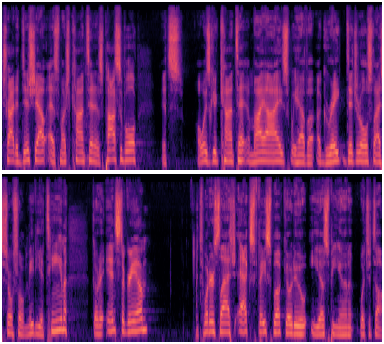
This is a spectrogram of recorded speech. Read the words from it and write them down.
try to dish out as much content as possible. It's always good content in my eyes. We have a, a great digital slash social media team. Go to Instagram Twitter slash X, Facebook, go to ESPN Wichita.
